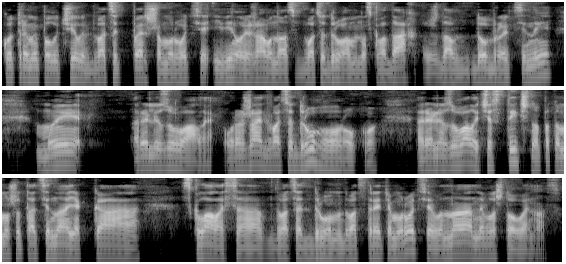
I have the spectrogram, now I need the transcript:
котрий ми отримали в 2021 році, і він лежав у нас в 22-му на складах, ждав доброї ціни. Ми реалізували. Урожай 22-го року реалізували частично, тому що та ціна, яка склалася в 22-23 році, вона не влаштовує нас.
